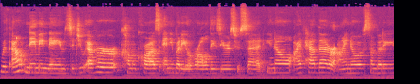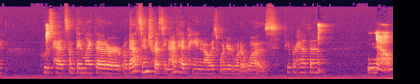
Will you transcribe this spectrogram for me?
Without naming names, did you ever come across anybody over all these years who said, you know, I've had that, or I know of somebody who's had something like that, or, or that's interesting. I've had pain and always wondered what it was. Have you ever had that? No,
